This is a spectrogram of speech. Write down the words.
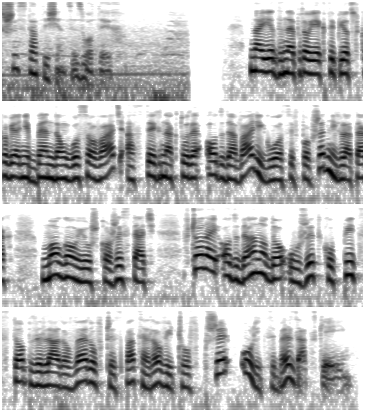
300 tysięcy złotych. Na jedne projekty Piotrkowianie będą głosować, a z tych, na które oddawali głosy w poprzednich latach, mogą już korzystać. Wczoraj oddano do użytku pit stop dla rowerów czy spacerowiczów przy ulicy Belzackiej.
